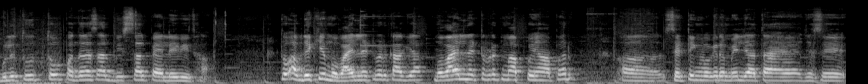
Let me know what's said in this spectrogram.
ब्लूटूथ तो पंद्रह साल, बीस साल पहले भी था। तो अब देखिए मोबाइल नेटवर्क आ गया। मोबाइल नेटवर्क में आपको यहाँ पर सेटिंग वगैरह मिल जाता है। जैसे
